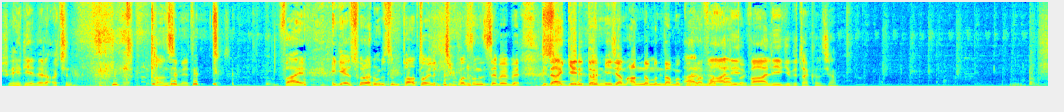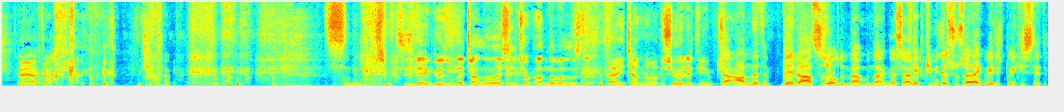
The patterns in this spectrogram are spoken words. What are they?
Şu hediyeleri açın. Tanzim edin. Hayır. Ege'ye sorar mısın paltoyla çıkmasının sebebi? Bir daha geri dönmeyeceğim anlamında mı Hayır, kullanıyor vali, paltoyu? vali gibi takılacağım. Veya Sinirlerim. Siz benim gözümde canlanan şeyi çok anlamadınız da. Ben hiç anlamadım. Şöyle diyeyim. Ben anladım. Ve rahatsız oldum ben bundan. Ben mesela- Tepkimi de susarak belirtmek istedim.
